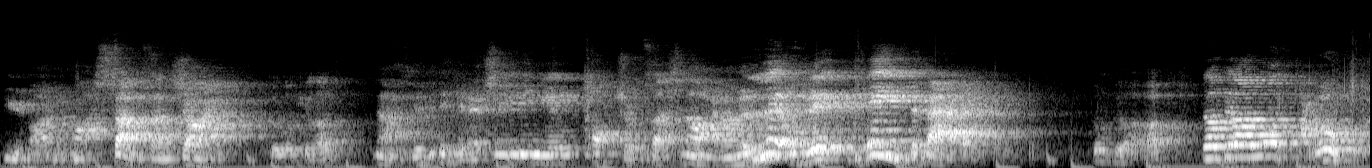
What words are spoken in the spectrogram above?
You be my son, sunshine. Good looking lad. No, it's a bit ridiculous. Actually, being a top truck, so that's not, and I'm a little bit peeved about it. Don't be like that. They'll be like, what?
